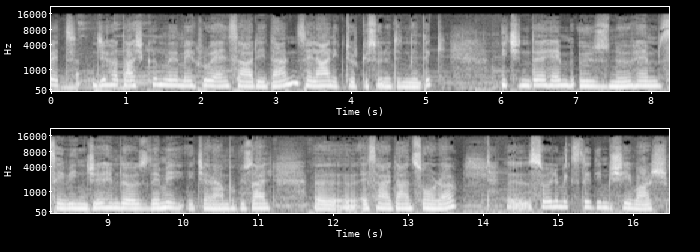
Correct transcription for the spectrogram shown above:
Evet, Cihat Aşkın ve Mehru Ensari'den Selanik türküsünü dinledik. İçinde hem üznü hem sevinci hem de özlemi içeren bu güzel e, eserden sonra e, söylemek istediğim bir şey var.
